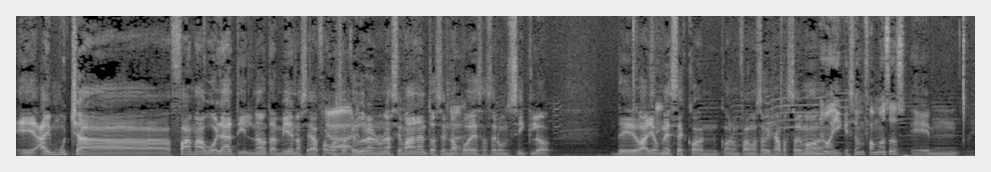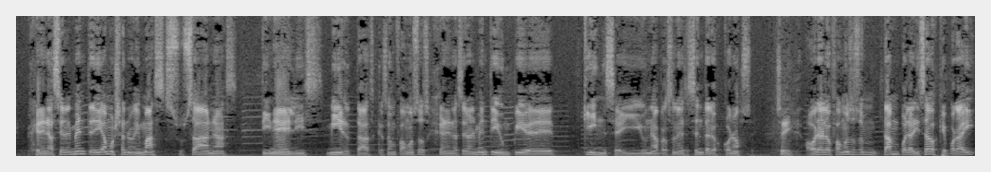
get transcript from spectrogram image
eh, hay mucha fama volátil, ¿no? También, o sea, famosos Claro. que duran una semana, entonces no podés hacer un ciclo de varios Sí. meses con, con un famoso que ya pasó de moda. No, y que son famosos eh, generacionalmente, digamos, ya no hay más Susanas, Tinellis, Mirtas, que son famosos generacionalmente y un pibe de 15 y una persona de 60 los conoce. Sí, Ahora los famosos son tan polarizados que por ahí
